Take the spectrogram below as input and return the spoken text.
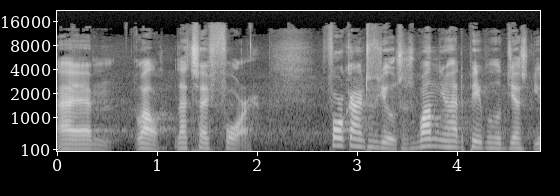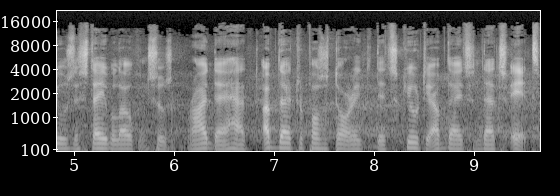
Um, well, let's say four. Four kinds of users. One, you had the people who just used a stable OpenSUSE, right? They had update repository, they did security updates, and that's it.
